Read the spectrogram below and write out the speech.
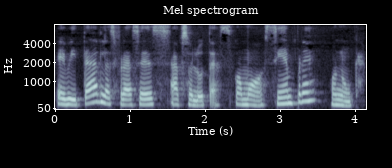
Evitar las frases absolutas, como siempre o nunca.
